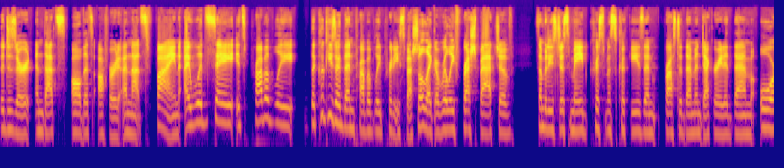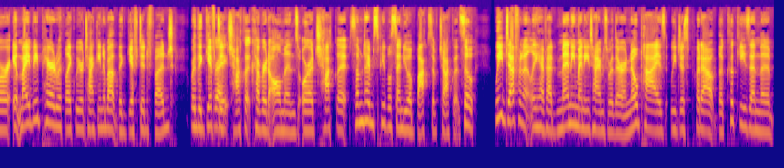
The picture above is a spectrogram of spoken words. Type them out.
the dessert, and that's all that's offered, and that's fine. I would say it's probably the cookies are then probably pretty special, like a really fresh batch of somebody's just made Christmas cookies and frosted them and decorated them, or it might be paired with like we were talking about the gifted fudge or the gifted Right. chocolate covered almonds or a chocolate. Sometimes people send you a box of chocolate, so we definitely have had many many times where there are no pies we just put out the cookies and the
